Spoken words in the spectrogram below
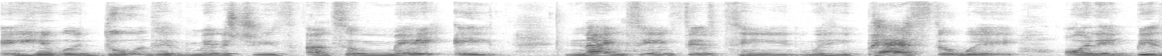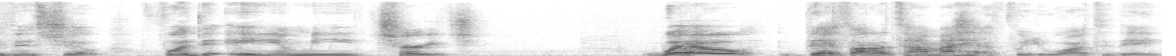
And he would do his ministries until May 8, 1915 when he passed away on a business trip for the AME church well, that's all the time I have for you all today.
